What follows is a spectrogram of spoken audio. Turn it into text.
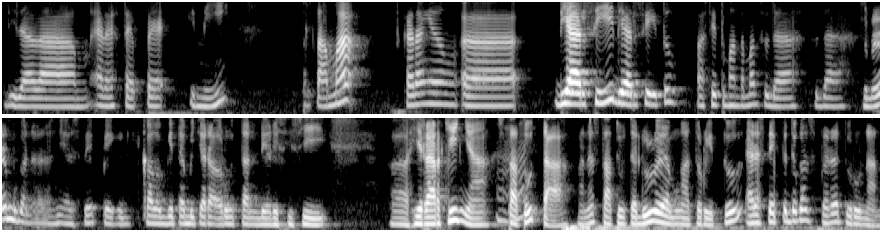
di dalam RSTP ini. Pertama, sekarang yang eh, DRC, DRC itu pasti teman-teman sudah sudah Sebenarnya bukan hanya RSTP. Kalau kita bicara urutan dari sisi uh, hierarkinya, Mhm. statuta, karena statuta dulu yang mengatur itu, RSTP itu kan sebenarnya turunan.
